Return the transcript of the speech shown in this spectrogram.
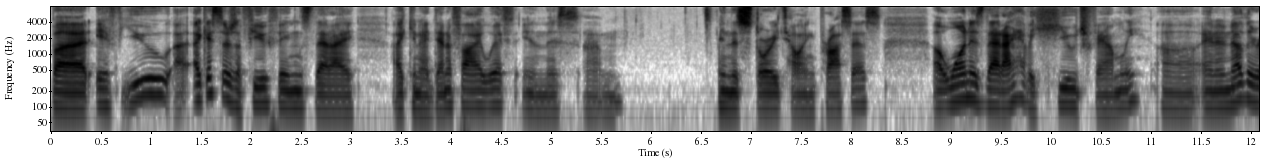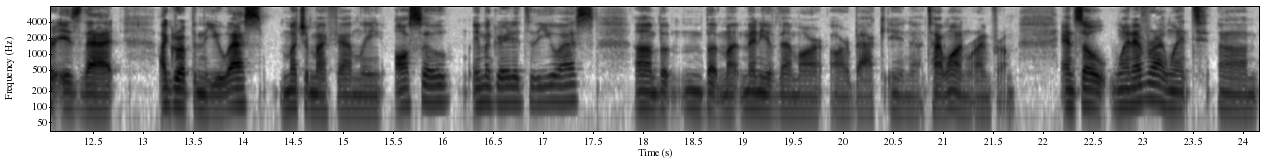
But if you, I guess there's a few things that I I can identify with in this um, in this storytelling process. Uh, one is that I have a huge family, uh, and another is that I grew up in the U.S. Much of my family also immigrated to the U.S., um, but but my, many of them are are back in uh, Taiwan, where I'm from. And so whenever I went um,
